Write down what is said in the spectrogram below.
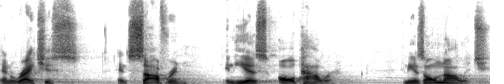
and righteous and sovereign, and He has all power and He has all knowledge.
